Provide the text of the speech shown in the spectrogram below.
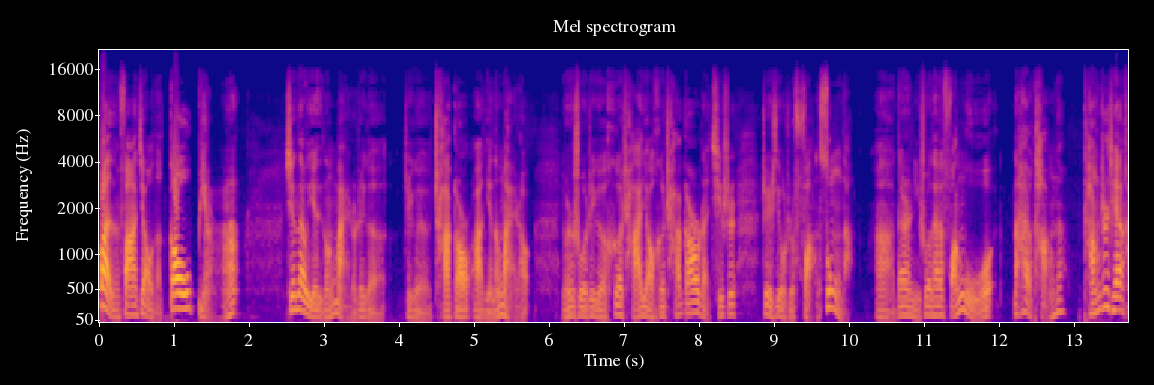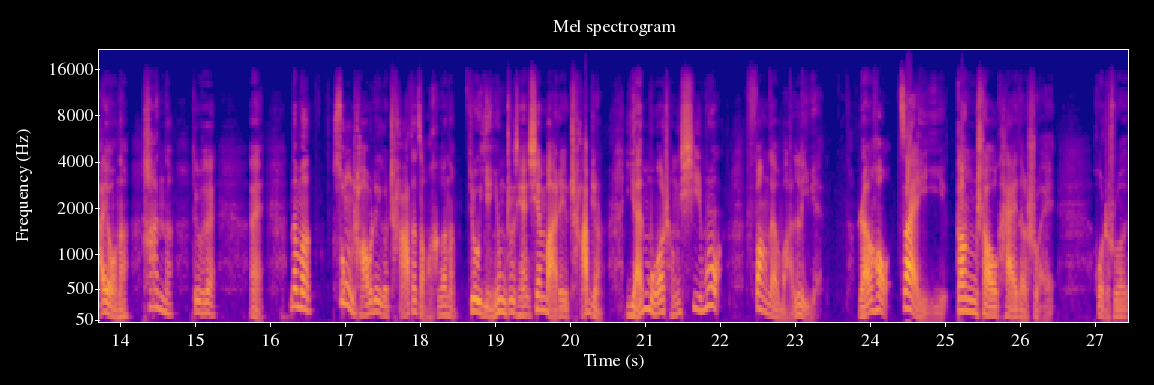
半发酵的糕饼。现在也能买着这个这个茶糕啊，也能买着。有人说这个喝茶要喝茶糕的，其实这就是仿宋的。啊，但是你说它仿古，那还有唐呢？唐之前还有呢，汉呢，对不对？哎，那么宋朝这个茶它怎么喝呢？就饮用之前，先把这个茶饼研磨成细末，放在碗里边，然后再以刚烧开的水，或者说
